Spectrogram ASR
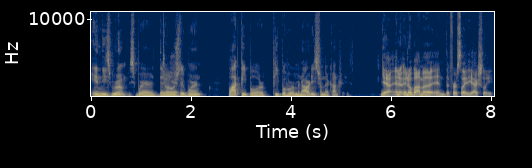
in these rooms where there totally. usually weren't black people or people who were minorities from their countries. Yeah, and, and Obama and the first lady actually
